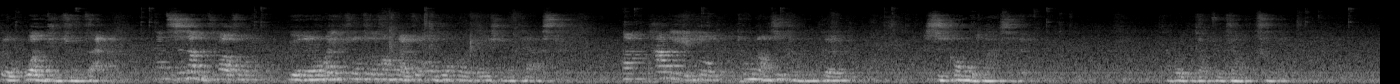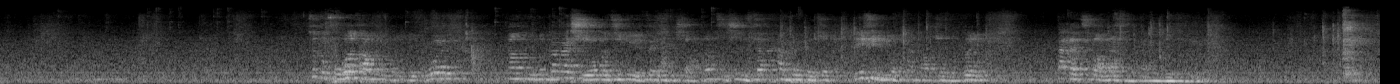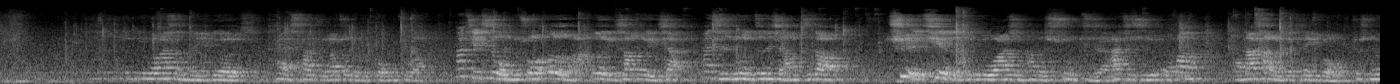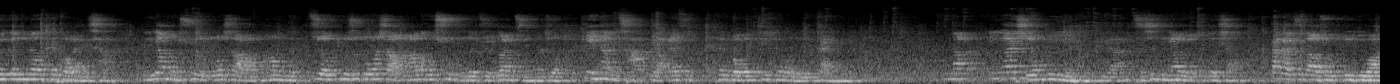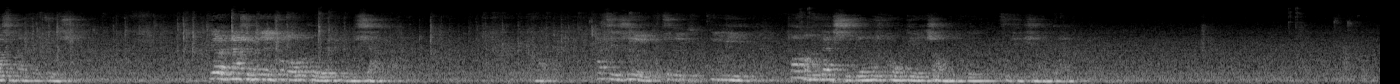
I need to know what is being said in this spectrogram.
的问题存在。那只是让你知道说，有的人会用这个方式来做 auto correlation 的 test，那他的研究通常是可能跟时空有关系的，才会比较做这样的测验。这个不会考你们，也不会，那你们大概使用的几率也非常少。那只是你在看片的时候，也许你有看到的时候，你会大概知道要什么干就可以了。这是 D Watson 的一个 test，它主要做的一个工作。那其实我们说二嘛，二以上，二以下。那其实如果你真的想要知道确切的 D Watson 它的数值啊，它其实我放网大上有一个 table，就是你会根据那个 table 来查。你的样本数有多少，然后你的自由度是多少，然后那个数值的决断值那时候，就像你查表 S table 跟 T table 的一个概念。那应该使用率也很低啊，只是你要有这个想，大概知道说对对蛙现在在做什么。要人家随便跟你说 auto correlation 一下，好，它其实是有这个意义，通常是在时间或是空间上的一个具体相关。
